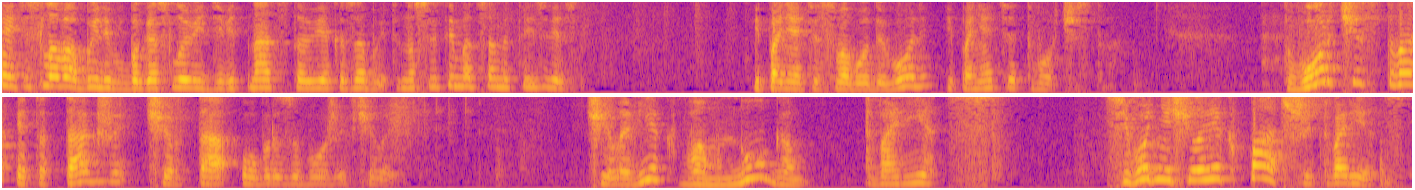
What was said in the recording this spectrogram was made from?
эти слова были в богословии XIX века забыты, но святым отцам это известно. И понятие свободы воли, и понятие творчества. Творчество – это также черта образа Божия в человеке человек во многом творец. Сегодня человек падший творец.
